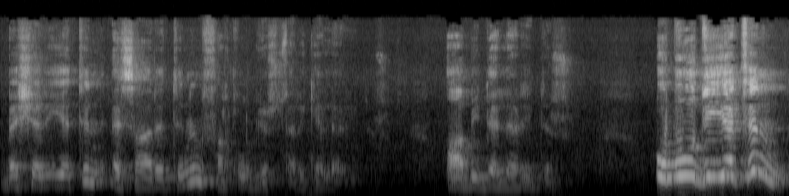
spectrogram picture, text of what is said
beşeriyetin esaretinin farklı göstergeleridir. Abideleridir. Ubudiyetin,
